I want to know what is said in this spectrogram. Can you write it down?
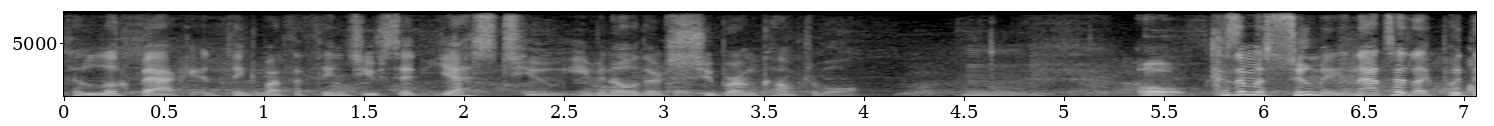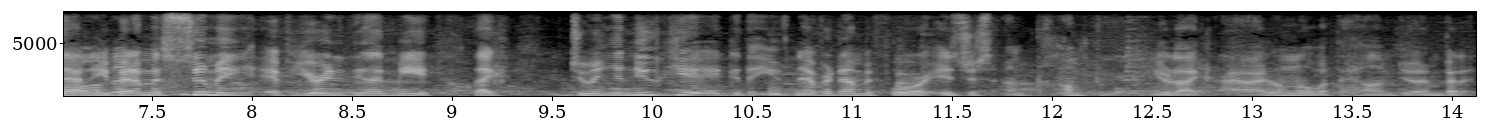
to look back and think about the things you've said yes to even though they're super uncomfortable oh, because i'm assuming not to like put that All on you, but i'm assuming if you're anything like me like doing a new gig that you've never done before is just uncomfortable you're like i I don't know what the hell i'm doing but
